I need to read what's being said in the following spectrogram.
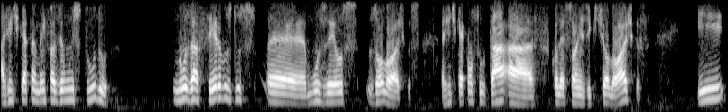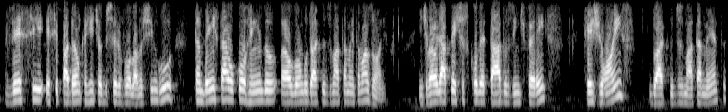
a gente quer também fazer um estudo nos acervos dos é, museus zoológicos. A gente quer consultar as coleções ictiológicas e ver se esse padrão que a gente observou lá no Xingu também está ocorrendo ao longo do arco do desmatamento amazônico. A gente vai olhar peixes coletados em diferentes regiões do arco do desmatamento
